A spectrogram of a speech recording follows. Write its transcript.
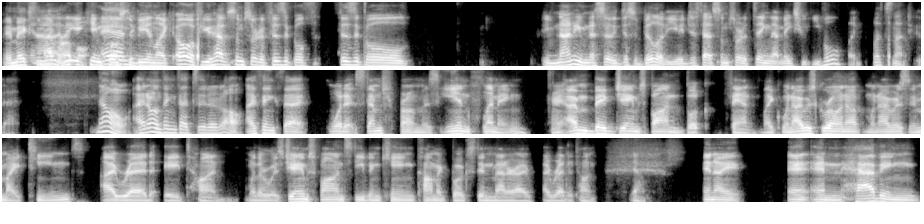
It makes them Yeah, I memorable. think it came close to being like, oh, if you have some sort of physical physical not even necessarily disability, you just have some sort of thing that makes you evil. Like, let's not do that. No, I don't think that's it at all. I think that what it stems from is Ian Fleming. right? I'm a big James Bond book fan. Like when I was growing up, when I was in my teens, I read a ton, whether it was James Bond, Stephen King, comic books, didn't matter. I, I read a ton. Yeah. And I, and, and having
